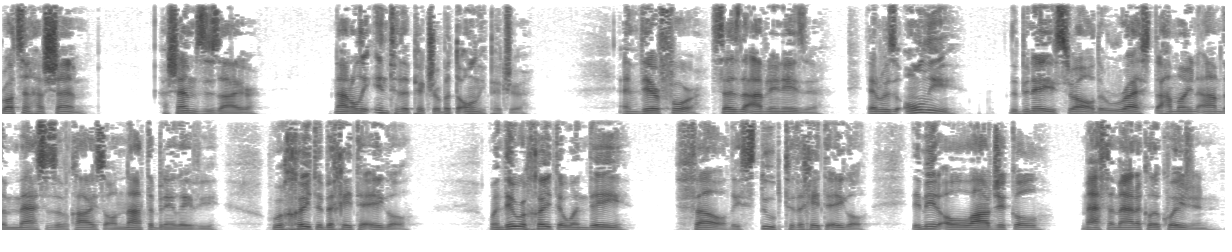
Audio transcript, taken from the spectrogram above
Ratzon Hashem, Hashem's desire, not only into the picture, but the only picture. And therefore, says the Avnei Nezer, that it was only the Bnei Yisrael, the rest, the Hamoin Am, the masses of Klal Yisrael, not the Bnei Levi, who were chayte bechayte egel, when they were chayta, when they fell, they stooped to the chayta egel, they made a logical, mathematical equation,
